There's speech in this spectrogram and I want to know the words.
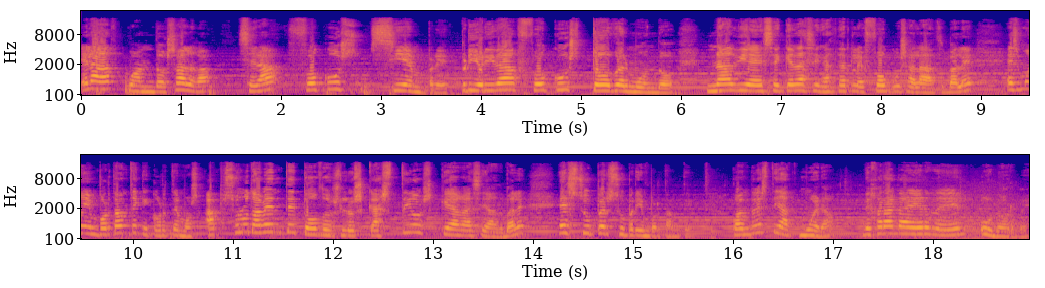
El haz cuando salga será focus siempre. Prioridad focus todo el mundo. Nadie se queda sin hacerle focus al haz, ¿vale? Es muy importante que cortemos absolutamente todos los casteos que haga ese haz, ¿vale? Es súper, súper importante. Cuando este haz muera, dejará caer de él un orbe.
